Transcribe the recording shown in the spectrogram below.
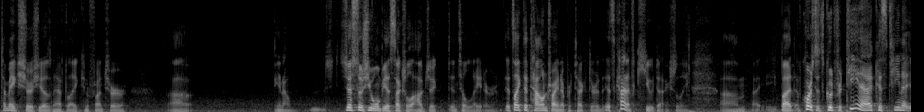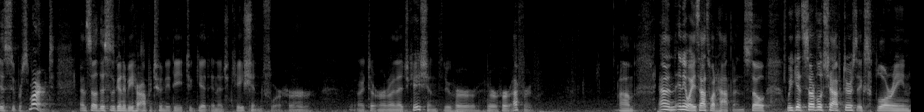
to make sure she doesn't have to like confront her, uh, you know, just so she won't be a sexual object until later. It's like the town trying to protect her. It's kind of cute, actually. Um, but of course, it's good for Tina because Tina is super smart. And so this is going to be her opportunity to get an education for her right, to earn an education through her, her, her effort. Um, and, anyways, that's what happens. So we get several chapters exploring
